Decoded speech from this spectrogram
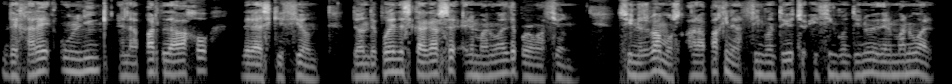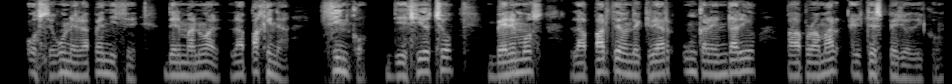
Dejaré un link en la parte de abajo de la descripción, de donde pueden descargarse el manual de programación. Si nos vamos a la página 58 y 59 del manual, o según el apéndice del manual, la página 5.18, veremos la parte donde crear un calendario para programar el test periódico.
